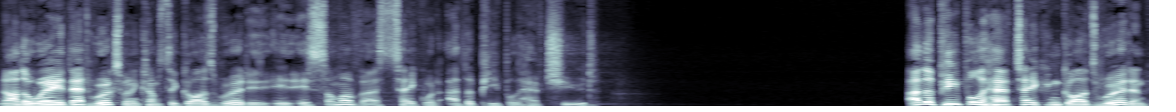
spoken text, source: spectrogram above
Now, the way that works when it comes to God's word is, is, some of us take what other people have chewed. Other people have taken God's word and,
